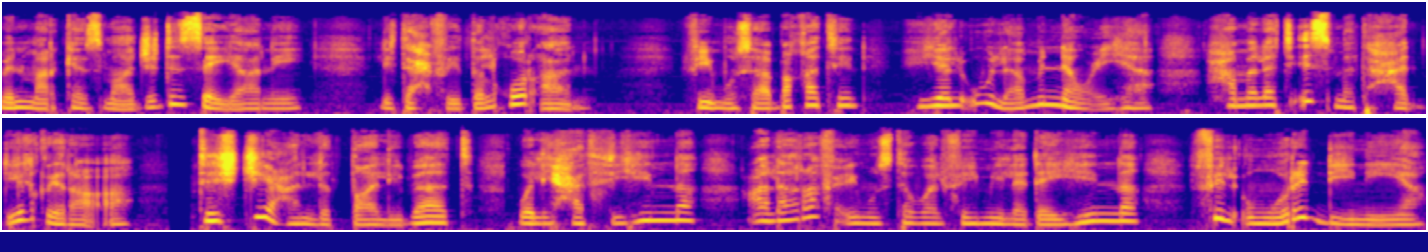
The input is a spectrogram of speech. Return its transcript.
من مركز ماجد الزياني لتحفيظ القرآن. في مسابقة هي الأولى من نوعها حملت اسم تحدي القراءة تشجيعا للطالبات ولحثهن على رفع مستوى الفهم لديهن في الأمور الدينية.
